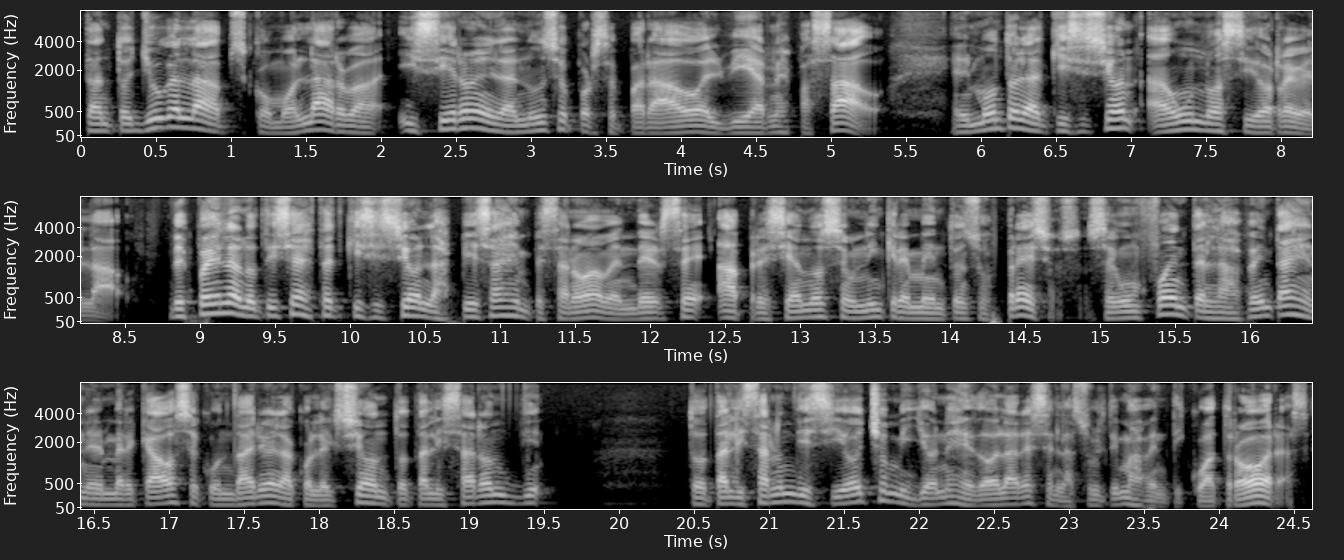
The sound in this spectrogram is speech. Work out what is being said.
Tanto Yuga Labs como Larva hicieron el anuncio por separado el viernes pasado. El monto de la adquisición aún no ha sido revelado. Después de la noticia de esta adquisición, las piezas empezaron a venderse apreciándose un incremento en sus precios. Según fuentes, las ventas en el mercado secundario de la colección totalizaron, totalizaron 18 millones de dólares en las últimas 24 horas,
